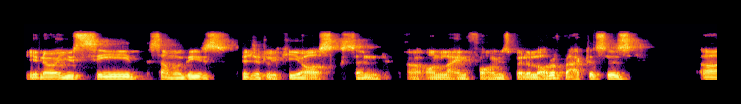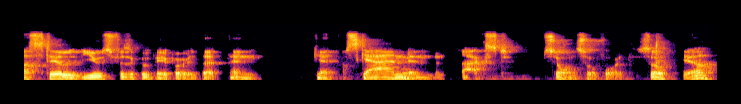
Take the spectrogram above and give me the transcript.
you know, you see some of these digital kiosks and uh, online forms, but a lot of practices uh, still use physical paper that then get scanned and faxed so on and so forth. So, yeah.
